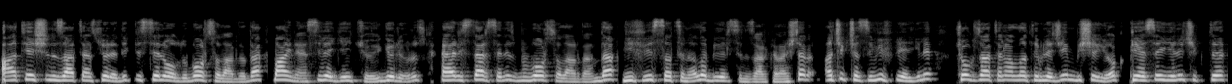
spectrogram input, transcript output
ATH'ini zaten söyledik. Listeli olduğu borsalarda da Binance ve Gate.io'yu görüyoruz. Eğer isterseniz bu borsalardan da Wi-Fi satın alabilirsiniz arkadaşlar. Açıkçası Wi-Fi ile ilgili çok zaten anlatabileceğim bir şey yok. Piyasaya yeni çıktı.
